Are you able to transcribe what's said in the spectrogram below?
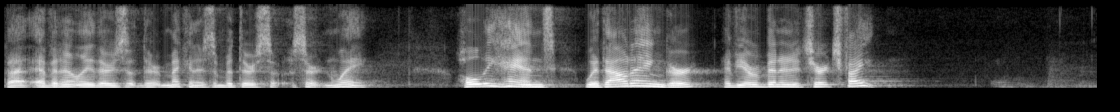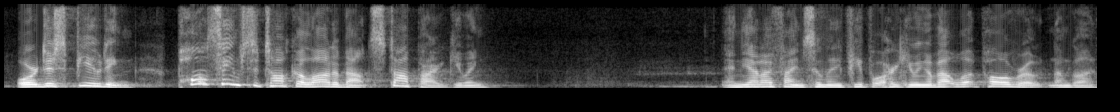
but evidently there's a, there's a mechanism, but there's a certain way. Holy hands without anger. Have you ever been in a church fight? or disputing. Paul seems to talk a lot about stop arguing. And yet I find so many people arguing about what Paul wrote. And I'm going,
